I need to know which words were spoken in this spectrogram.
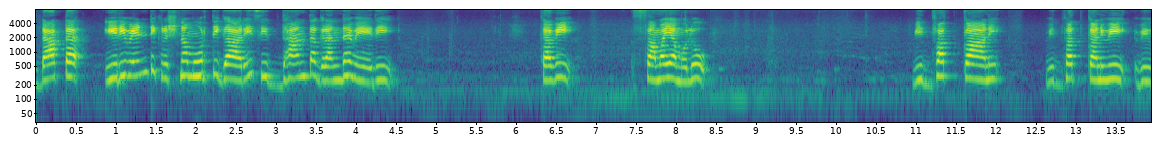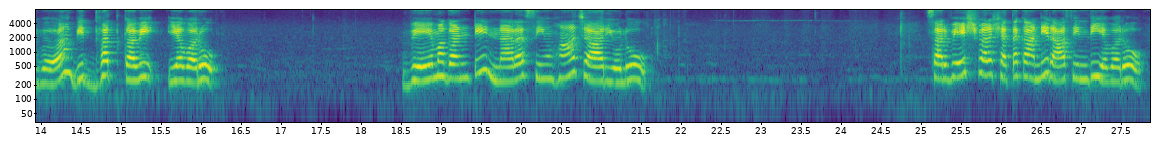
డాక్టర్ ఇరివెంటి కృష్ణమూర్తి గారి సిద్ధాంత గ్రంథమేది? కవి సమయములు విద్వత్కాని విద్వత్కనివి విద్వత్ కవి ఎవరు? వేమగంటి నరసింహాచార్యులు. సర్వేశ్వర శతకాన్ని రాసింది ఎవరు?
